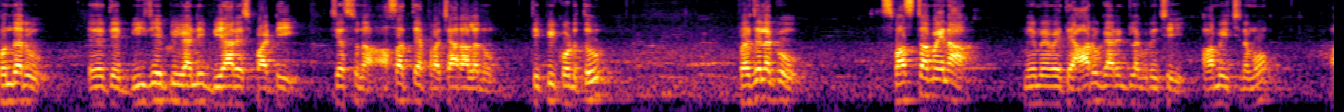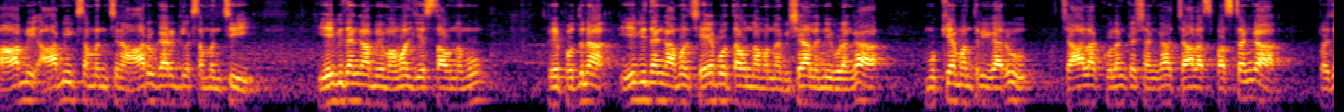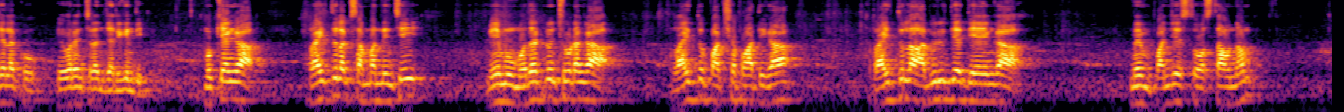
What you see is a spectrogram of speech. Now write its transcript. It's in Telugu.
కొందరు ఏదైతే బీజేపీ కానీ బీఆర్ఎస్ పార్టీ చేస్తున్న అసత్య ప్రచారాలను తిప్పికొడుతూ ప్రజలకు స్పష్టమైన మేమేమైతే ఆరు గ్యారెంటీల గురించి హామీ ఇచ్చినామో ఆ హామీ హామీకి సంబంధించిన ఆరు గ్యారెంటీలకు సంబంధించి ఏ విధంగా మేము అమలు చేస్తూ ఉన్నాము రేపొద్దున ఏ విధంగా అమలు చేయబోతా ఉన్నామన్న విషయాలన్నీ కూడా ముఖ్యమంత్రి గారు చాలా కులంకషంగా చాలా స్పష్టంగా ప్రజలకు వివరించడం జరిగింది. ముఖ్యంగా రైతులకు సంబంధించి మేము మొదటి నుంచి కూడా రైతు పక్షపాతిగా రైతుల అభివృద్ధి ధ్యేయంగా మేము పనిచేస్తూ వస్తూ ఉన్నాం.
